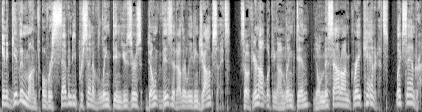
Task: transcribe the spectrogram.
In a given month, over 70% of LinkedIn users don't visit other leading job sites. So if you're not looking on LinkedIn, you'll miss out on great candidates like Sandra.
